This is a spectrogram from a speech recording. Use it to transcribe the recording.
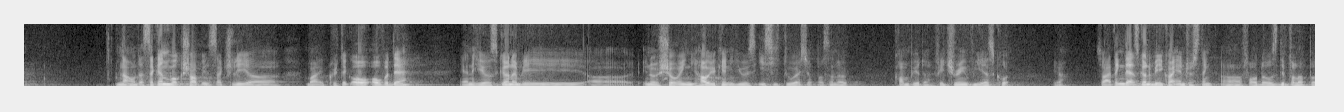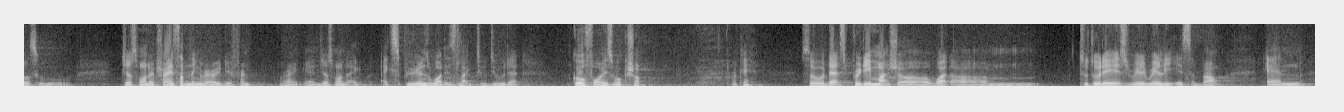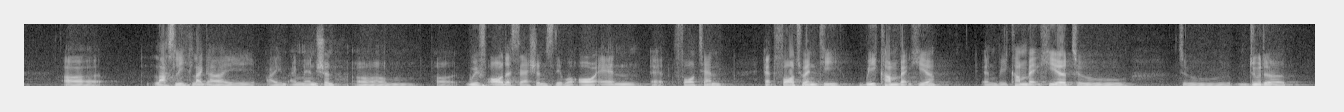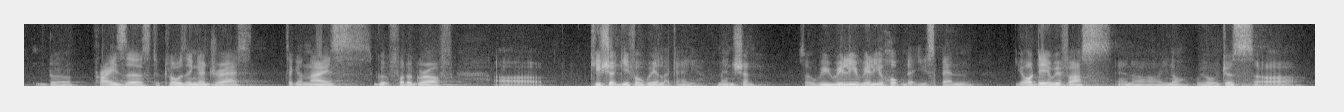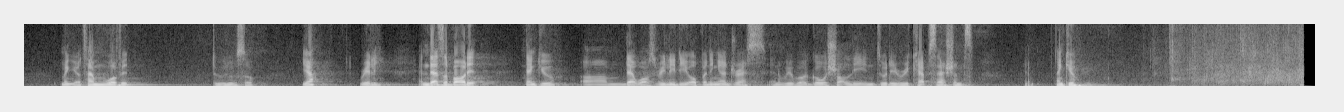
Now, the second workshop is actually uh, by Kratik over there, and he was going to be uh, you know, showing how you can use EC2 as your personal computer, featuring VS Code. Yeah. So I think that's going to be quite interesting uh, for those developers who just want to try something very different, right, and just want to experience what it's like to do that. Go for his workshop. Okay? So that's pretty much uh, what um, today is really, really is about. And uh, lastly, like I, I, I mentioned, um, uh, with all the sessions, they will all end at 4.10. At 4.20, we come back here, and we come back here to, to do the, the prizes, the closing address, take a nice, good photograph, uh, t-shirt giveaway like I mentioned. So we really, really hope that you spend your day with us, and uh, you know, we'll just uh, make your time worth it to do so. Yeah, really. And that's about it. Thank you. Um, that was really the opening address, and we will go shortly into the recap sessions. Thank you.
